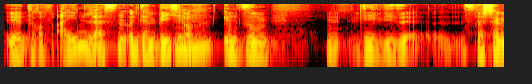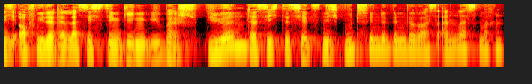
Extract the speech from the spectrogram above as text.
äh, drauf einlassen und dann bin ich auch in so einem, wie, wie, ist wahrscheinlich auch wieder, da lasse ich es den Gegenüber spüren, dass ich das jetzt nicht gut finde, wenn wir was anders machen.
